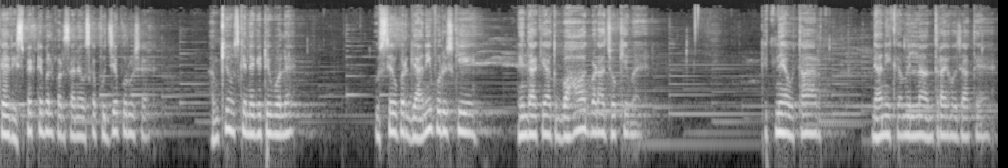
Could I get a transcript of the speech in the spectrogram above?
के रिस्पेक्टेबल पर्सन है, उसका पूज्य पुरुष है। हम क्यों उसके नेगेटिव बोले? उससे ऊपर ज्ञानी पुरुष की निंदा किया तो बहुत बड़ा जोखिम है। कितने अवतार ज्ञानी का मिलना अंतराय हो जाते हैं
